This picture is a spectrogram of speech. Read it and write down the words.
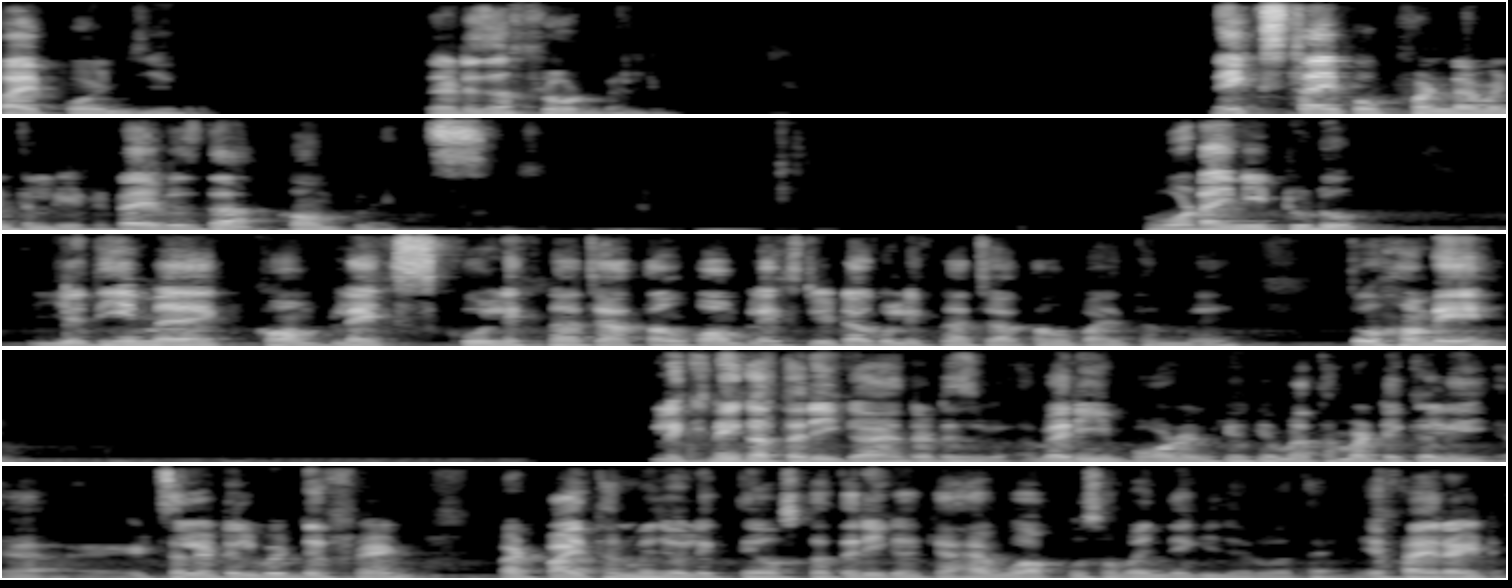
5.0. That is a float value. Next type of fundamental data type is the complex. What I need to do? यदि मैं कॉम्प्लेक्स को लिखना चाहता हूँ कॉम्प्लेक्स डेटा को लिखना चाहता हूँ पाइथन में तो हमें लिखने का तरीका है दैट इज़ वेरी इंपॉर्टेंट क्योंकि mathematically it's a little bit different but Python में जो लिखते हैं, उसका तरीका क्या है, वो आपको समझने की ज़रूरत है if I write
